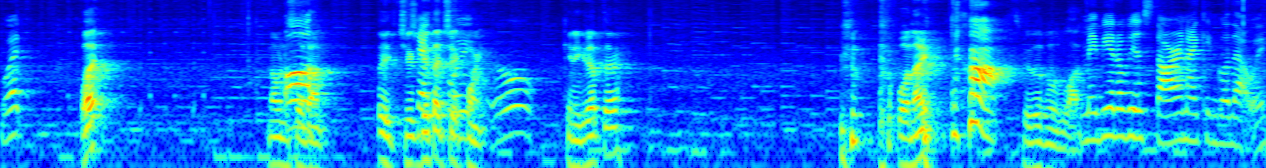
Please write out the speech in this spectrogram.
What? What? No, I'm gonna slow Oh. down. Wait, ch- get that checkpoint. Oh. Can you get up there? well, now. you- It's a little block. Maybe it'll be a star and I can go that way.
